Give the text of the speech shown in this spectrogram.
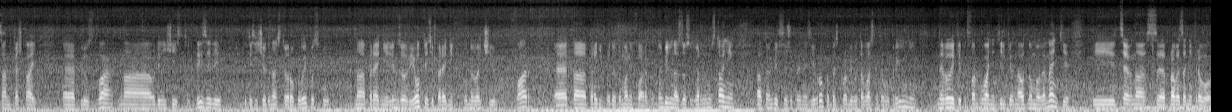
Nissan Qashqai е, плюс 2 на 1.6 дизелі 2011 року випуску на передній лінзовій оптиці, передніх омивачів фар е, та передніх протитуманних фарах. Автомобіль у нас в досить гарному стані. Автомобіль все ж України з Європи, без пробігу та власника в Україні. Невелике підфарбування тільки на одному елементі, і це в нас е, праве заднє крило.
